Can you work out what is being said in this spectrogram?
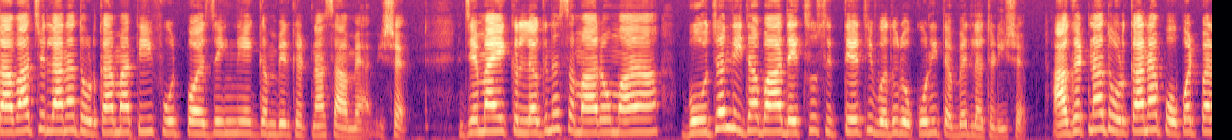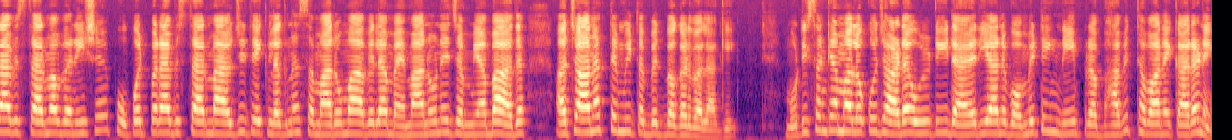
અમદાવાદ જિલ્લાના ધોળકામાંથી ફૂડ પોઈઝનિંગની એક ગંભીર ઘટના સામે આવી છે, જેમાં એક લગ્ન સમારોહમાં ભોજન લીધા બાદ એકસો સિત્તેરથી વધુ લોકોની તબિયત લથડી છે. આ ઘટના ધોળકાના પોપટપરા વિસ્તારમાં બની છે. પોપટપરા વિસ્તારમાં આયોજિત એક લગ્ન સમારોહમાં આવેલા મહેમાનોને જમ્યા બાદ અચાનક તેમની તબિયત બગડવા લાગી. મોટી સંખ્યામાં લોકો ઝાડા, ઉલટી, ડાયરિયા અને વોમિટિંગની પ્રભાવિત થવાને કારણે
